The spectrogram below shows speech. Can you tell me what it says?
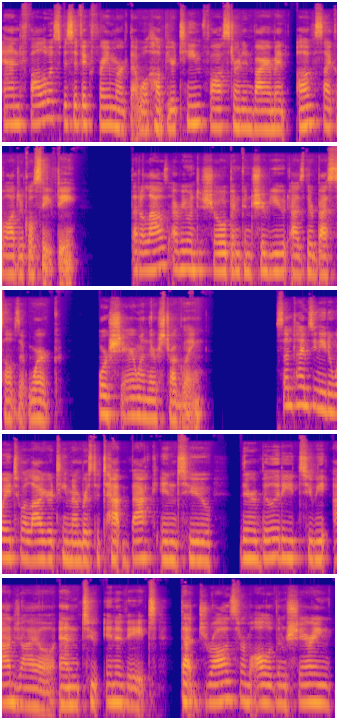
and follow a specific framework that will help your team foster an environment of psychological safety that allows everyone to show up and contribute as their best selves at work or share when they're struggling. Sometimes you need a way to allow your team members to tap back into their ability to be agile and to innovate that draws from all of them sharing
